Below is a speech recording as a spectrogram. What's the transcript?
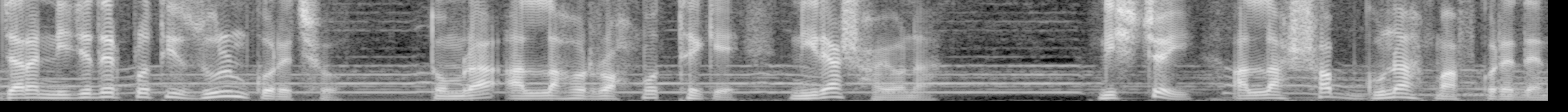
যারা নিজেদের প্রতি জুলম করেছ, তোমরা আল্লাহর রহমত থেকে নিরাশ হয় না। নিশ্চয়ই আল্লাহ সব গুনাহ মাফ করে দেন।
